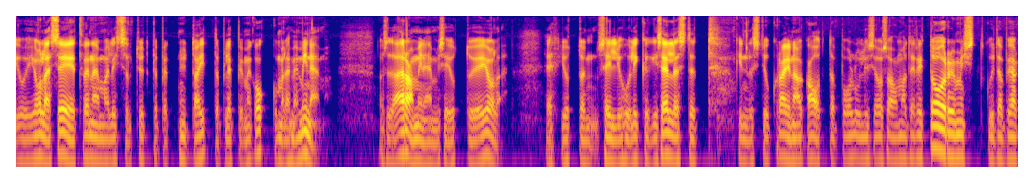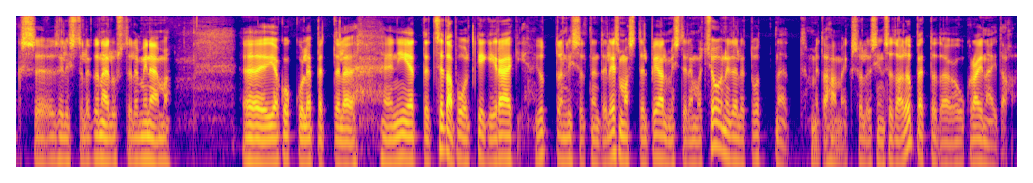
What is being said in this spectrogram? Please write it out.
ju ei ole see, et Venemaa lihtsalt ütleb, et nüüd aitab, lepime kokku, me lähme minema. No seda äraminemise juttu ju ei ole ehk jutt on sel juhul ikkagi sellest, et kindlasti Ukraina kaotab olulise osa oma territooriumist, kui ta peaks äh, sellistele kõnelustele minema äh, ja kokkulepetele, nii et, et seda poolt keegi ei räägi. jutt on lihtsalt nendel esmastel pealmistel emotsioonidel, et vot näed, me tahame, eks ole, siin sõda lõpetada, aga Ukraina ei taha.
